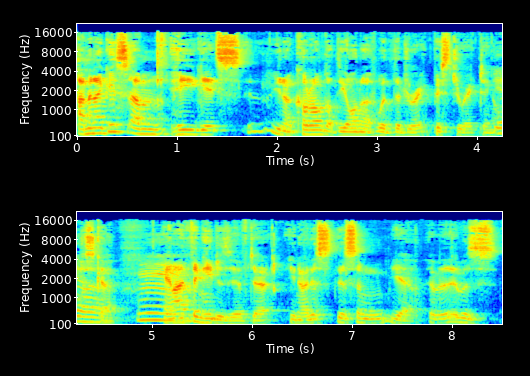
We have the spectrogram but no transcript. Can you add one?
I mean, I guess um, he gets, you know, Cuarón got the honour with the direct, best directing Yeah. Oscar, Mm. and I think he deserved it. You know, there's, there's some, yeah, it, wa- it was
